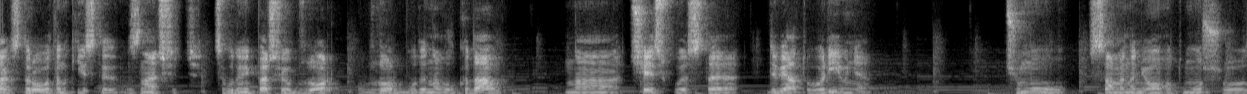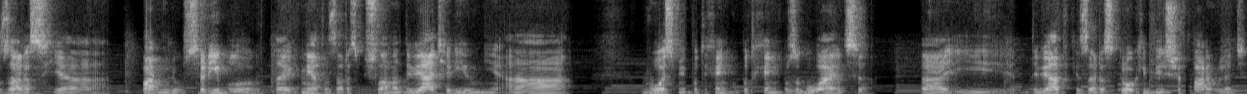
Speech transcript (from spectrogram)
Так, здорово, танкісти. Значить, це буде мій перший обзор. Обзор буде на Волкодав, на чеську СТ 9 рівня. Чому саме на нього? Тому що зараз я фармлю срібло, так як мета зараз пішла на 9 рівні, а 8 потихеньку-потихеньку забуваються. Та, і дев'ятки зараз трохи більше фармлять.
